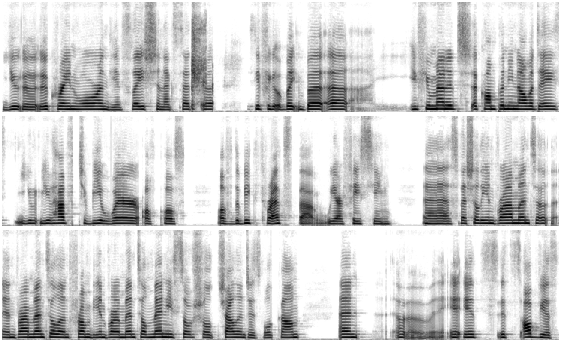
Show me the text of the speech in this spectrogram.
U- uh, Ukraine war and the inflation, etc. Difficult, but but uh, if you manage a company nowadays, you you have to be aware of of of the big threats that we are facing uh, especially environmental, environmental, and from the environmental, many social challenges will come, and uh, it, it's it's obvious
